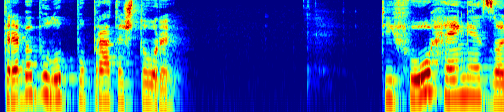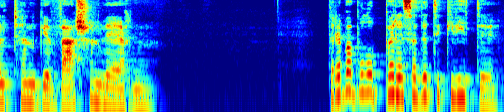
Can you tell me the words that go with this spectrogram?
Треба було б попрати штори. Die Vorhänge sollten gewaschen werden. Треба було б пересадити квіти.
